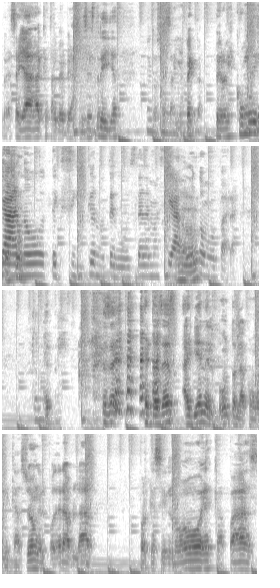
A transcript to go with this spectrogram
me veas allá, que tal vez veas mis estrellas, entonces ahí afecta. Pero es comunicación. ya no te existe o no te gusta demasiado como para entonces, ahí viene el punto, la comunicación, el poder hablar. Porque si no es capaz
